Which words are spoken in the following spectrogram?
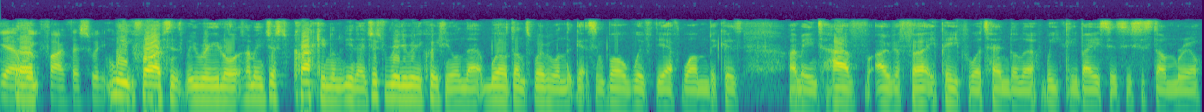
Yeah, Um, week five this week. week five since we relaunched. I mean, just cracking on, you know, just really, really quickly on that. Well done to everyone that gets involved with the F1 because, I mean, to have over 30 people attend on a weekly basis is just unreal.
